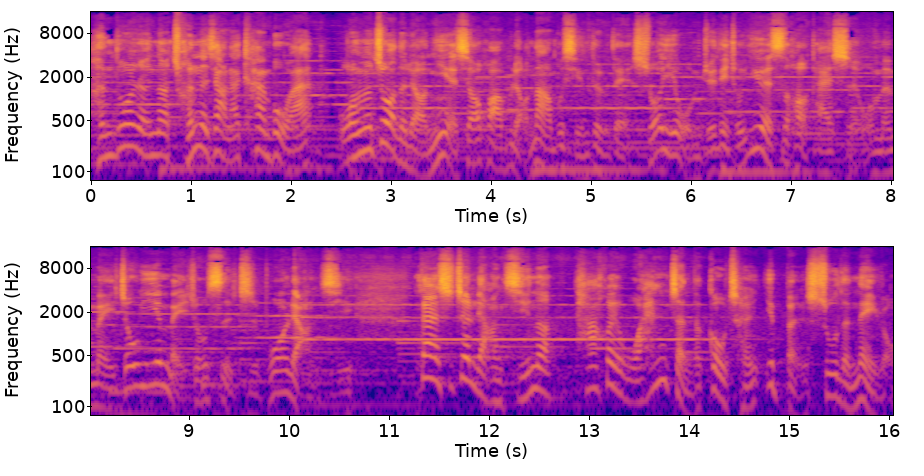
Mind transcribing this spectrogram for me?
很多人呢存了下来看不完。我们做得了，你也消化不了，那不行，对不对？所以我们决定从一月四号开始，我们每周一、每周四只播两集。但是这两集呢，它会完整的构成一本书的内容。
